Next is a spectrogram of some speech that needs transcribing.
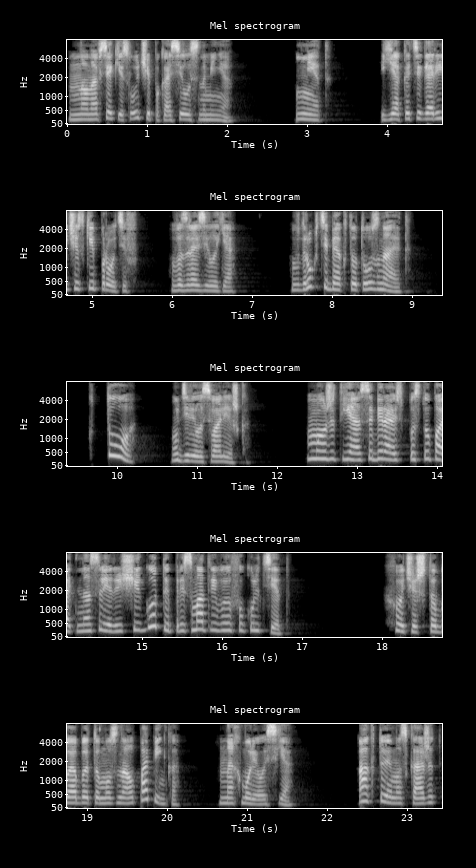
Но на всякий случай покосилась на меня. «Нет, я категорически против», — возразила я. «Вдруг тебя кто-то узнает?» «Кто?» — удивилась Валешка. «Может, я собираюсь поступать на следующий год и присматриваю факультет?» «Хочешь, чтобы об этом узнал папенька?» — нахмурилась я. «А кто ему скажет?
